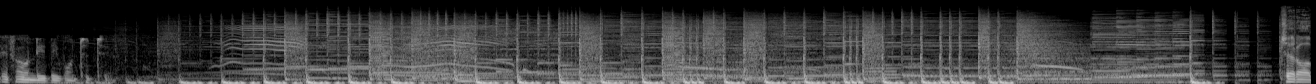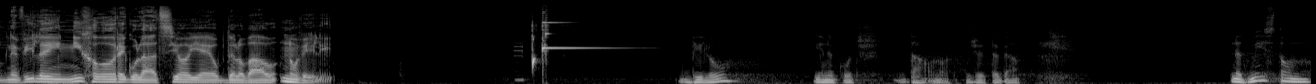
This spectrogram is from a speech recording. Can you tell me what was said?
if only they wanted to. Čarobne vile in njihovo regulacijo je obdeloval noveli. Bilo, je nekoč davno že tega. Nad mestom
